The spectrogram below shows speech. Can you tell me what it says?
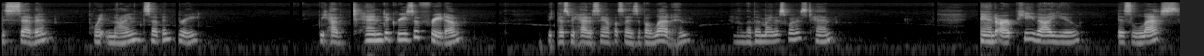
is 7.973. We have 10 degrees of freedom because we had a sample size of 11. And 11 minus 1 is 10. And our p-value is less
